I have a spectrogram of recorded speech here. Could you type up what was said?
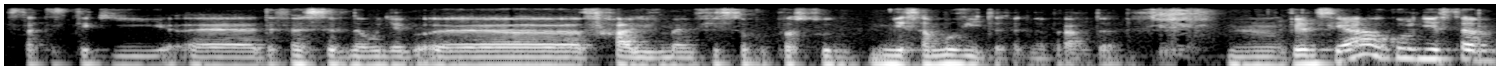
statystyki e, defensywne u niego e, w hali w Memphis są po prostu niesamowite tak naprawdę. Mm, Więc ja ogólnie jestem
